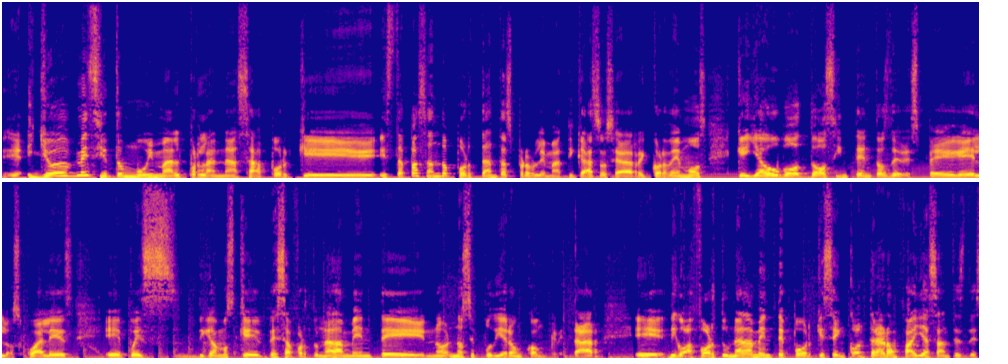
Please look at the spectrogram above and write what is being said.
Eh, yo me siento muy mal por la NASA porque está pasando por tantas problemáticas, o sea, recordemos que ya hubo dos intentos de despegue, los cuales eh, pues digamos que desafortunadamente no, no se pudieron concretar. Eh, digo, afortunadamente porque se encontraron fallas antes de,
